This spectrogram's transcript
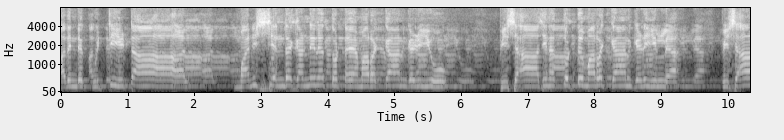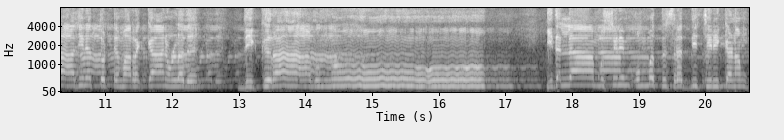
അതിന്റെ കുറ്റിയിട്ടാൽ മനുഷ്യന്റെ കണ്ണിനെ തൊട്ടേ മറക്കാൻ കഴിയൂ. പിശാചിനെ തൊട്ട് മറക്കാൻ കഴിയില്ല. പിശാചിനെ തൊട്ട് മറക്കാനുള്ളത് ദിക്റാകുന്നു. ഇതെല്ലാം മുസ്ലിം ഉമ്മത്ത് ശ്രദ്ധിച്ചിരിക്കണം.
